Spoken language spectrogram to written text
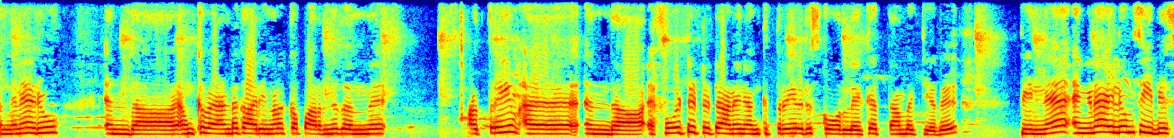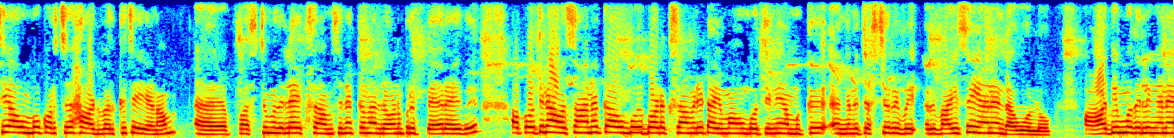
അങ്ങനെ ഒരു എന്താ നമുക്ക് വേണ്ട കാര്യങ്ങളൊക്കെ പറഞ്ഞു തന്ന് അത്രയും എന്താ എഫേർട്ട് ഇട്ടിട്ടാണ് ഞങ്ങൾക്ക് ഇത്രയും ഒരു സ്കോറിലേക്ക് എത്താൻ പറ്റിയത്. പിന്നെ എങ്ങനെയായാലും സി ബി എസ് ഇ ആവുമ്പോൾ കുറച്ച് ഹാർഡ് വർക്ക് ചെയ്യണം. ഫസ്റ്റ് മുതൽ എക്സാംസിനൊക്കെ നല്ലോണം പ്രിപ്പയർ ചെയ്ത് അപ്പോത്തിന് അവസാനമൊക്കെ ആകുമ്പോൾ ബോർഡ് എക്സാമിന്റെ ടൈം ആകുമ്പോഴത്തേന് നമുക്ക് എങ്ങനെ ജസ്റ്റ് റിവൈസ് ചെയ്യാനേ ഉണ്ടാവുള്ളൂ ആദ്യം മുതൽ ഇങ്ങനെ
